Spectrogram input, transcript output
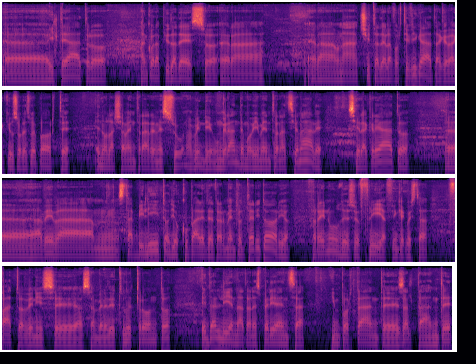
Eh, il teatro ancora più da adesso era era una cittadella fortificata che aveva chiuso le sue porte e non lasciava entrare nessuno, quindi un grande movimento nazionale si era creato, eh, aveva mh, stabilito di occupare teatralmente un territorio, Renudo si offrì affinché questo fatto avvenisse a San Benedetto del Tronto e da lì è nata un'esperienza importante, esaltante,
